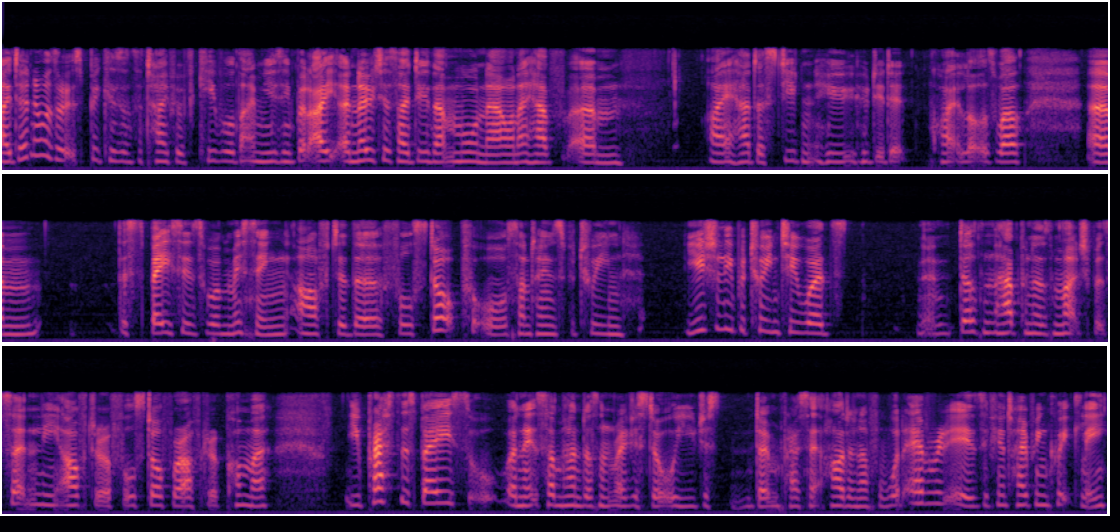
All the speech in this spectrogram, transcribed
I don't know whether it's because of the type of keyboard that I'm using, but I, I notice I do that more now, and I have um, I had a student who who did it quite a lot as well. Um, the spaces were missing after the full stop, or sometimes between usually between two words it doesn't happen as much, but certainly after a full stop or after a comma, you press the space and it somehow doesn't register, or you just don't press it hard enough, or whatever it is. If you're typing quickly,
